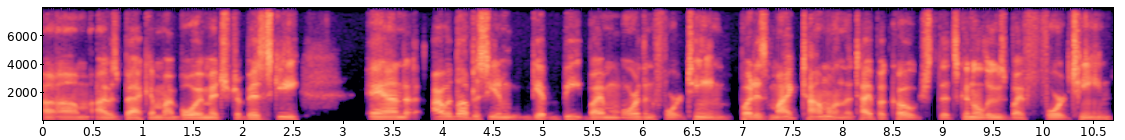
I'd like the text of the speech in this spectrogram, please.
Um, I was backing my boy Mitch Trubisky, and I would love to see him get beat by more than 14. But is Mike Tomlin the type of coach that's going to lose by 14?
